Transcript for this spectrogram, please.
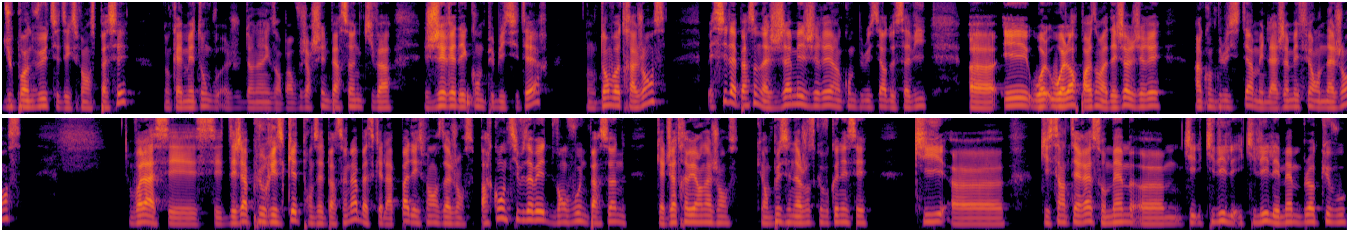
du point de vue de cette expérience passée? Donc, admettons, je vous donne un exemple. Vous cherchez une personne qui va gérer des comptes publicitaires, donc dans votre agence, mais si la personne n'a jamais géré un compte publicitaire de sa vie, euh, et, ou, alors par exemple a déjà géré un compte publicitaire mais ne l'a jamais fait en agence, voilà, c'est déjà plus risqué de prendre cette personne-là parce qu'elle n'a pas d'expérience d'agence. Par contre, si vous avez devant vous une personne qui a déjà travaillé en agence, qui en plus est une agence que vous connaissez, qui, euh, qui s'intéresse au même, euh, qui, lit, qui lit les mêmes blogs que vous,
